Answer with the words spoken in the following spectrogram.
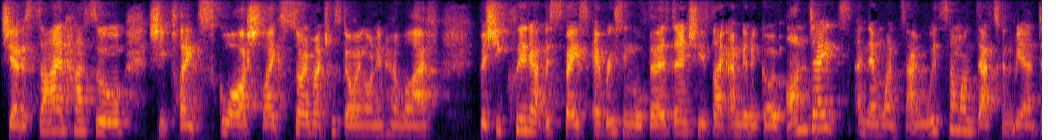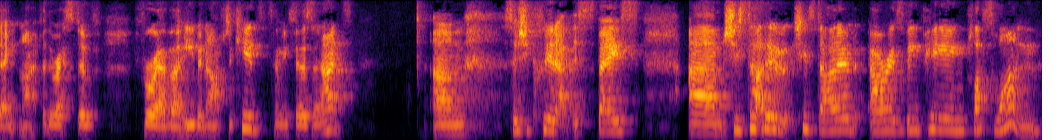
She had a side hustle. She played squash. Like so much was going on in her life. But she cleared out this space every single Thursday. And she's like, I'm going to go on dates. And then once I'm with someone, that's going to be our date night for the rest of forever, even after kids. It's going to be Thursday nights. Um, so she cleared out this space. Um, she started she started RSVPing plus one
